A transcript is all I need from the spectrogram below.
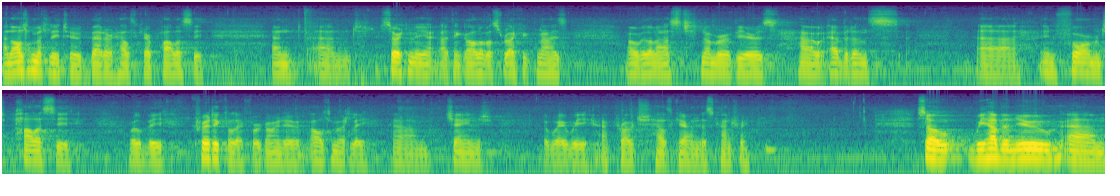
and ultimately to better healthcare policy. And, and certainly, I think all of us recognize over the last number of years how evidence uh, informed policy will be critical if we're going to ultimately um, change the way we approach healthcare in this country. So we have a new um,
